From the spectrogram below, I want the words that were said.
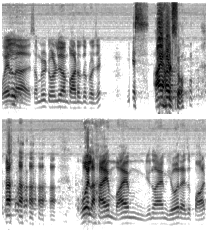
Well, uh, somebody told you I'm part of the project. Yes, I heard so. Well, I am, I am, you know, I am here as a part,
